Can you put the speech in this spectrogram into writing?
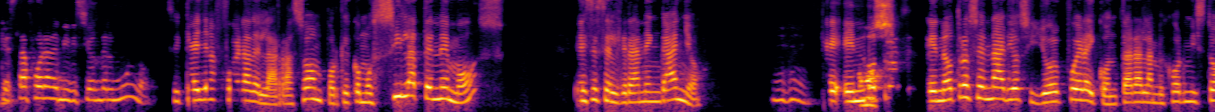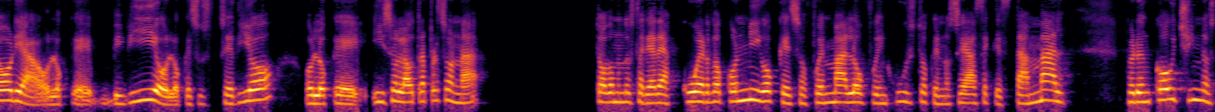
que está fuera de mi visión del mundo. Sí, que haya fuera de la razón, porque como sí la tenemos, ese es el gran engaño. que en otros, en otro escenario, si yo fuera y contara a lo mejor mi historia o lo que viví o lo que sucedió o lo que hizo la otra persona, todo el mundo estaría de acuerdo conmigo que eso fue malo, fue injusto, que no se hace, que está mal. Pero en coaching nos,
